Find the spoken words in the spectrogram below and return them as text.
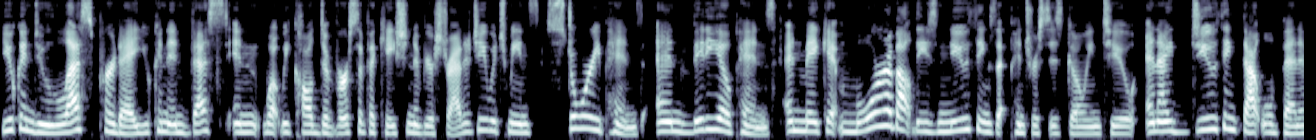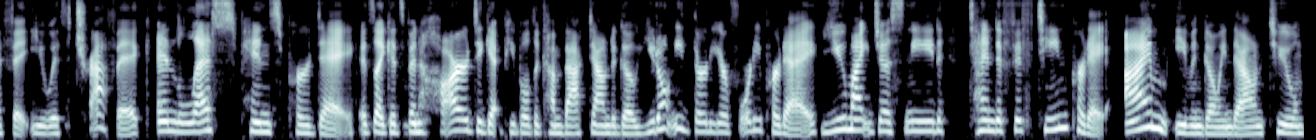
you can do less per day. You can invest in what we call diversification of your strategy, which means story pins and video pins and make it more about these new things that Pinterest is going to. And I do think that will benefit you with traffic and less pins per day. It's like it's been hard to get people to come back down to go, you don't need 30 or 40 per day. You might just need 10 to 15 per day. I'm even going down to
